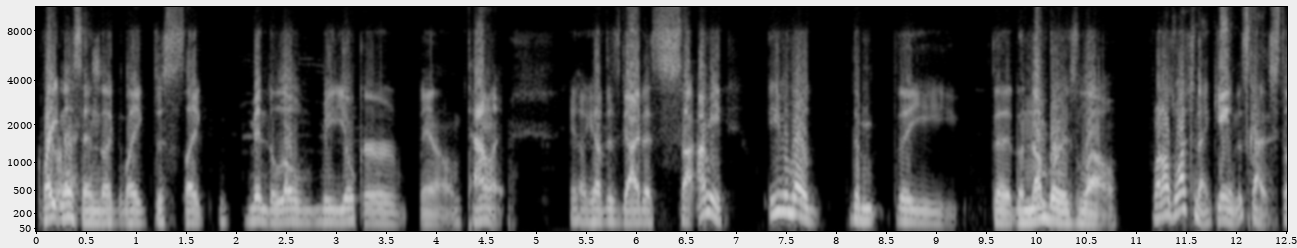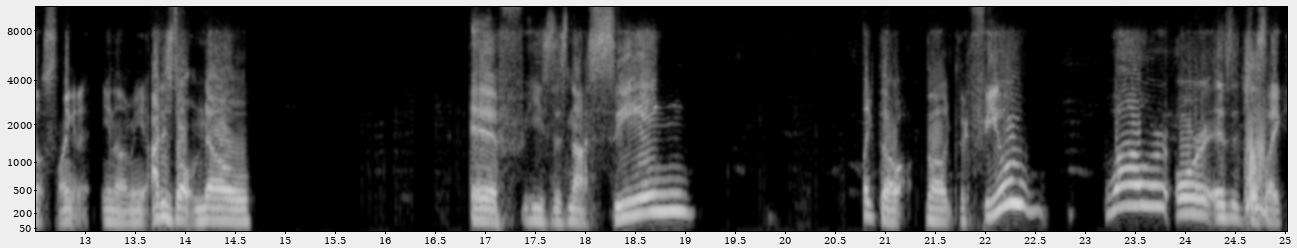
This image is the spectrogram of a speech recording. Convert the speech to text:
greatness and like like just like mid to low mediocre you know talent. You know, you have this guy that's I mean, even though the the the the number is low, when I was watching that game, this guy is still slinging it. You know what I mean? I just don't know if he's just not seeing like the the the feel well or, or is it just like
